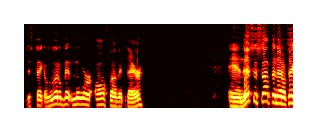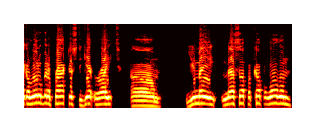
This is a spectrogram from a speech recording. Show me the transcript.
just take a little bit more off of it there. And this is something that'll take a little bit of practice to get right. Um, you may mess up a couple of them,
